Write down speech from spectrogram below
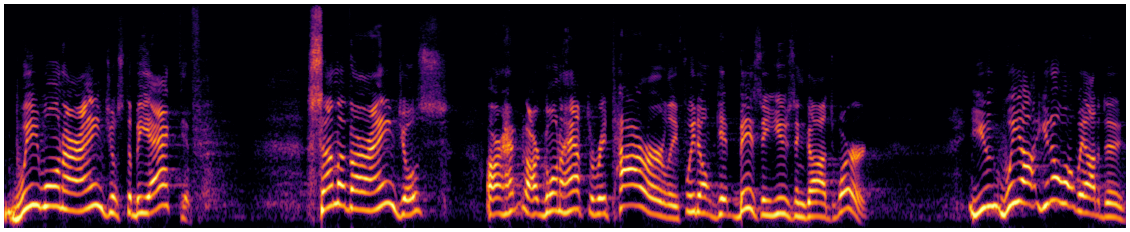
We want our angels to be active. Some of our angels are, are going to have to retire early if we don't get busy using God's Word. You, we ought, you know what we ought to do?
